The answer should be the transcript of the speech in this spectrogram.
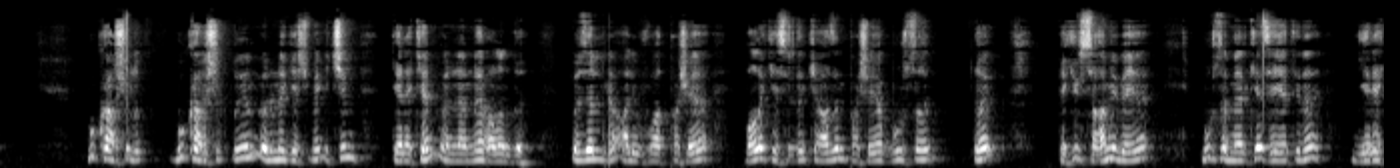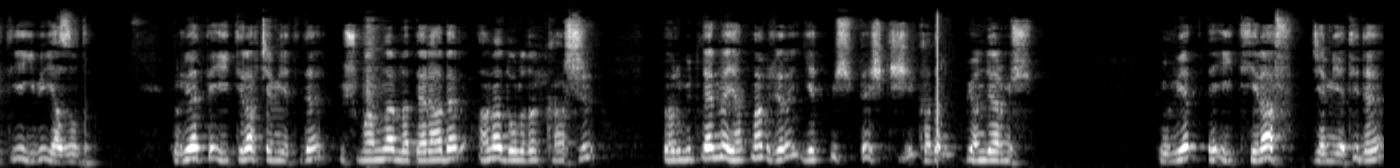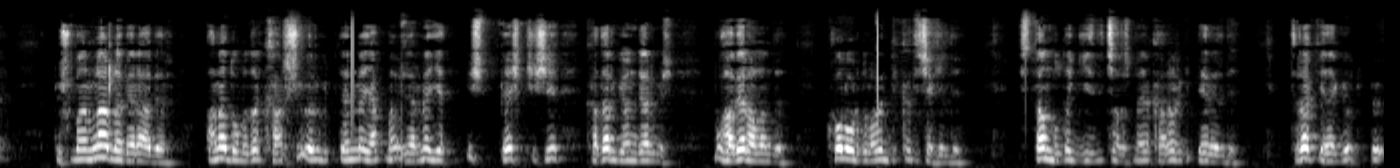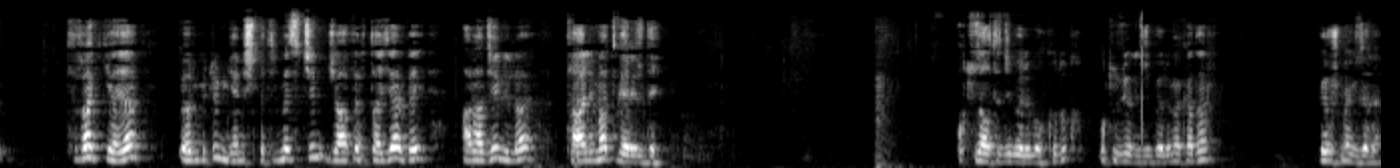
Bu karşılık bu karışıklığın önüne geçmek için gereken önlemler alındı. Özellikle Ali Fuat Paşa'ya, Balıkesir'de Kazım Paşa'ya, Bursa'da Bekir Sami Bey'e, Bursa Merkez Heyeti'ne gerektiği gibi yazıldı. Hürriyet ve İtilaf Cemiyeti de düşmanlarla beraber Anadolu'da karşı örgütlenme yapmak üzere 75 kişi kadar göndermiş. Hürriyet ve İtilaf Cemiyeti de düşmanlarla beraber Anadolu'da karşı örgütlenme yapma üzerine 75 kişi kadar göndermiş. Bu haber alındı. Kol orduların dikkati çekildi. İstanbul'da gizli çalışmaya karar verildi. Trakya'ya Trakya'ya örgütün genişletilmesi için Cafer Tayyar Bey aracılığıyla talimat verildi. 36. bölümü okuduk. 37. bölüme kadar görüşmek üzere.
